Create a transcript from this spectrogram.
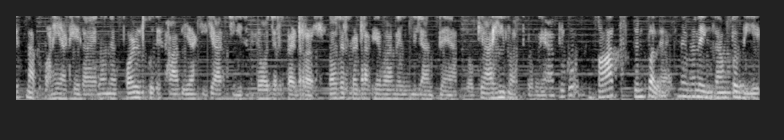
कितना बढ़िया खेला इन्होंने वर्ल्ड को दिखा दिया कि क्या चीज़ है। रॉजर फेडरर रॉजर फेडरर के बारे में भी जानते हैं आप लोग। क्या ही बात करो यार। देखो, बात सिंपल है। अपने मैंने एग्ज़ाम्पल दिए।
